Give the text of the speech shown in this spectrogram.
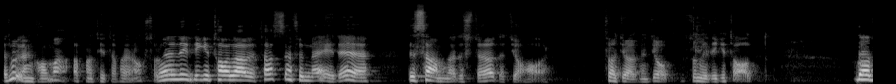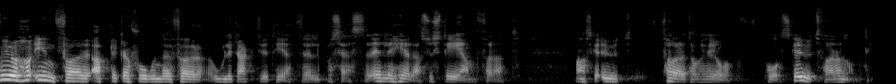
jag tror det kan komma att man tittar på den också. Men den digitala arbetsplatsen för mig det är det samlade stödet jag har för att göra mitt jobb som är digitalt. Där vi inför applikationer för olika aktiviteter eller processer eller hela system för att man ska ut, företaget jag jobbar på ska utföra någonting.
